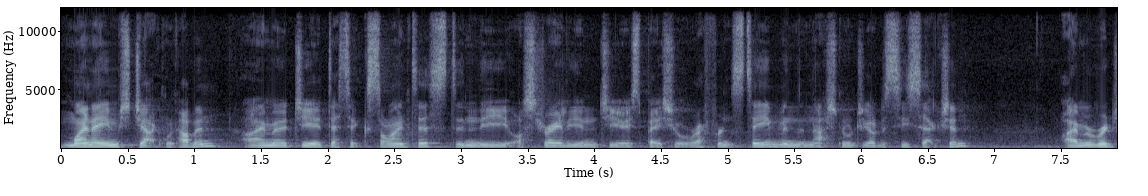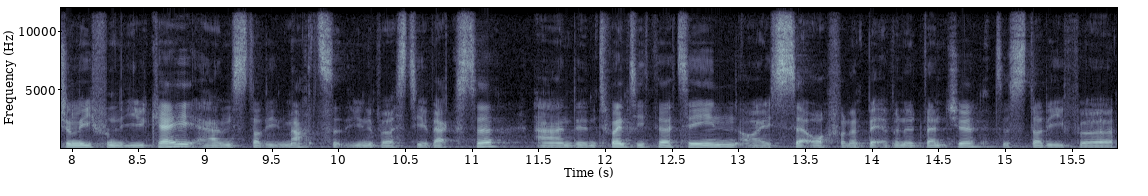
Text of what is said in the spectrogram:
my name's Jack McCubbin. I'm a geodetic scientist in the Australian Geospatial Reference Team in the National Geodesy section. I'm originally from the UK and studied maths at the University of Exeter, and in 2013 I set off on a bit of an adventure to study for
